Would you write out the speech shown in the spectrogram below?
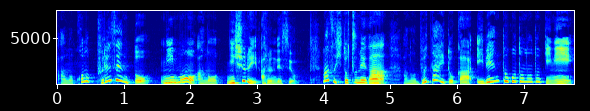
あのこのプレゼントにもあの2種類あるんですよ。まず1つ目があの舞台とかイベントごとの時に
